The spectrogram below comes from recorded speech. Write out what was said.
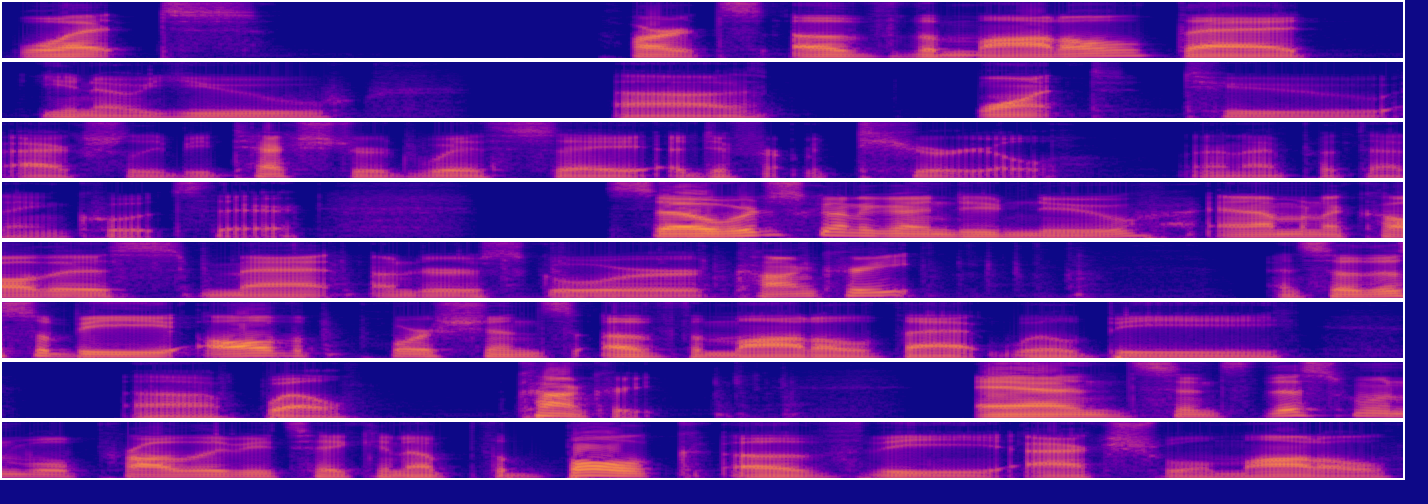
what parts of the model that, you know, you uh, want to actually be textured with, say, a different material. And I put that in quotes there. So we're just going to go and do new, and I'm going to call this matte underscore concrete. And so this will be all the portions of the model that will be, uh, well, concrete. And since this one will probably be taking up the bulk of the actual model,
